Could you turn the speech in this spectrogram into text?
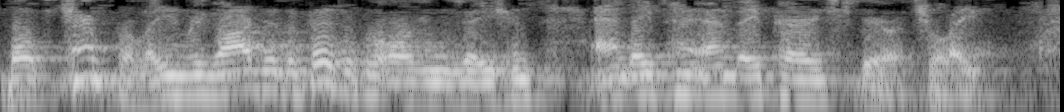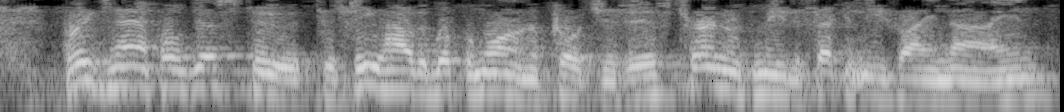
both temporally in regard to the physical organization, and they, and they perish spiritually. For example, just to, to see how the Book of Mormon approaches this, turn with me to 2 Nephi 9.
